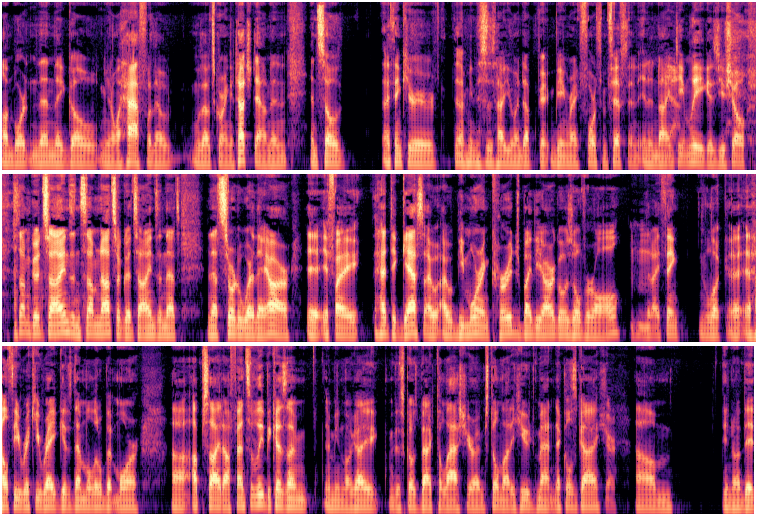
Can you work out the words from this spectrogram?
on board, and then they go, you know, a half without without scoring a touchdown, and and so I think you're. I mean, this is how you end up being ranked fourth and fifth in, in a nine-team league, is you show some good signs and some not so good signs, and that's and that's sort of where they are. If I had to guess, I, I would be more encouraged by the Argos overall. Mm-hmm. That I think, look, a, a healthy Ricky Ray gives them a little bit more uh, upside offensively because I'm. I mean, look, I this goes back to last year. I'm still not a huge Matt Nichols guy. Sure. Um, you know, they,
